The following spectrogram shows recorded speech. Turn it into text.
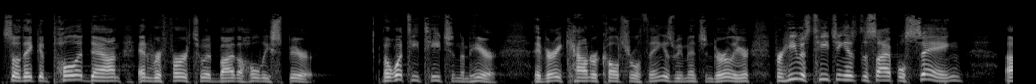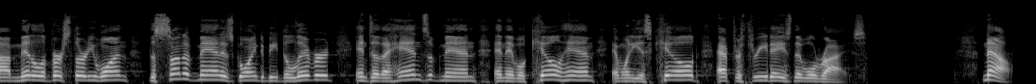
so they could pull it down and refer to it by the Holy Spirit. But what's he teaching them here? A very countercultural thing, as we mentioned earlier. For he was teaching his disciples, saying, uh, middle of verse 31, the Son of Man is going to be delivered into the hands of men, and they will kill him, and when he is killed, after three days they will rise. Now,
